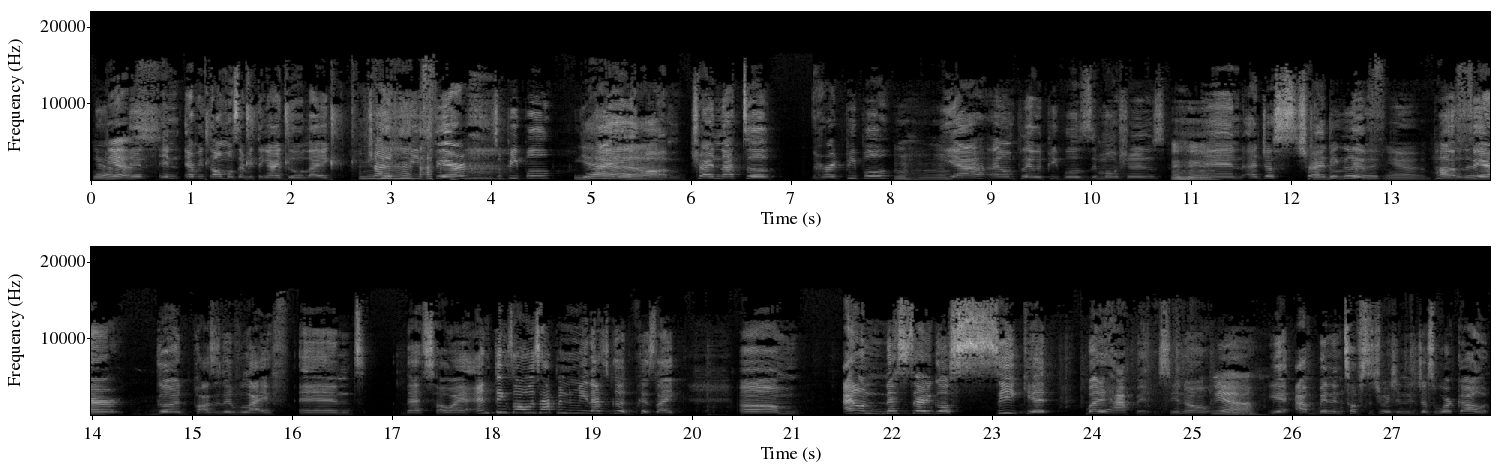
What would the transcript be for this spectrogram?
yeah. Yes. in, in every almost everything I do. Like try to be fair to people. Yeah. I um, try not to hurt people. Mm-hmm. Yeah, I don't play with people's emotions, Mm-hmm. and I just try Try to be good. live Yeah. a fair, life. good, positive life, and that's how I. And things always happen to me. That's good because like, um, I don't necessarily go seek it, but it happens. You know. Yeah. Yeah, I've been in tough situations. It just work out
